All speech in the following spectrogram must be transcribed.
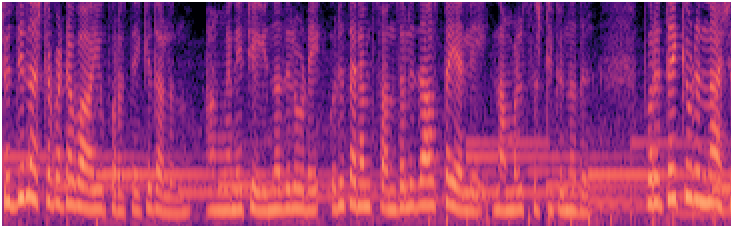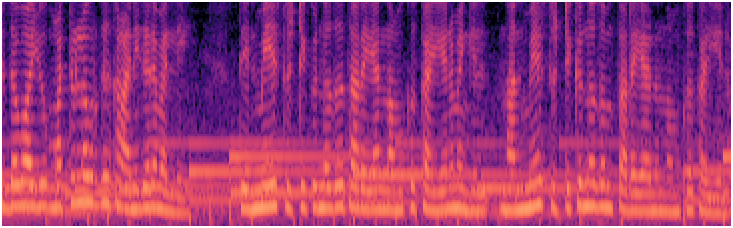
ശുദ്ധി നഷ്ടപ്പെട്ട വായു പുറത്തേക്ക് തള്ളുന്നു. അങ്ങനെ ചെയ്യുന്നതിലൂടെ ഒരു തരം സന്തുലിതാവസ്ഥയല്ലേ നമ്മൾ സൃഷ്ടിക്കുന്നത്? പുറത്തേക്ക് വിടുന്ന അശുദ്ധവായു മറ്റുള്ളവർക്ക് ഹാനികരമല്ലേ? തിന്മയെ സൃഷ്ടിക്കുന്നത് തടയാൻ നമുക്ക് കഴിയണമെങ്കിൽ നന്മയെ സൃഷ്ടിക്കുന്നതും തടയാനും നമുക്ക് കഴിയണം.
